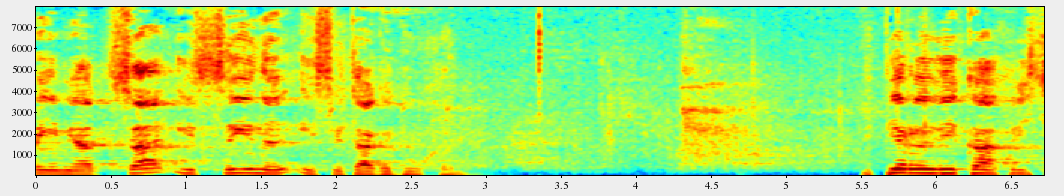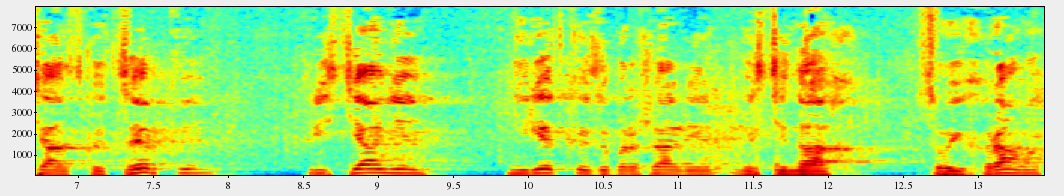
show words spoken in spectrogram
имя Отца и Сына и Святаго Духа. В первые века христианской церкви христиане нередко изображали на стенах своих храмах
